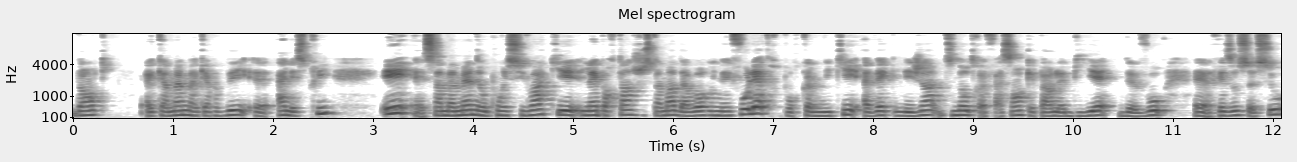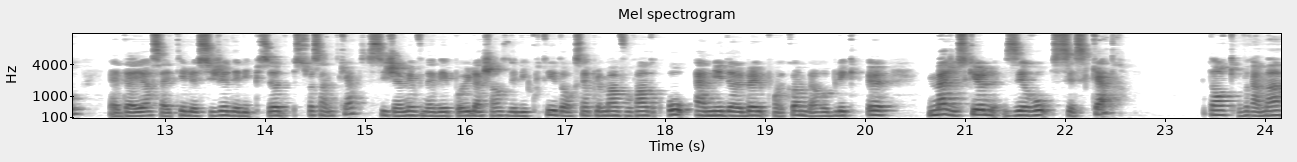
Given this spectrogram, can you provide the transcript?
Donc, quand même à garder à l'esprit. Et ça m'amène au point suivant qui est l'importance justement d'avoir une infolettre pour communiquer avec les gens d'une autre façon que par le biais de vos réseaux sociaux. Euh, d'ailleurs, ça a été le sujet de l'épisode 64. Si jamais vous n'avez pas eu la chance de l'écouter, donc simplement vous rendre au amidelbel.com baroblique E majuscule 064. Donc, vraiment,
